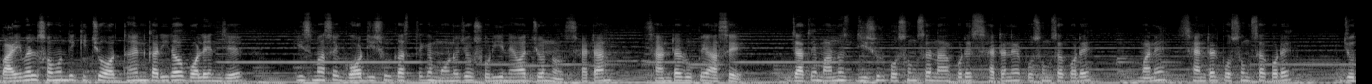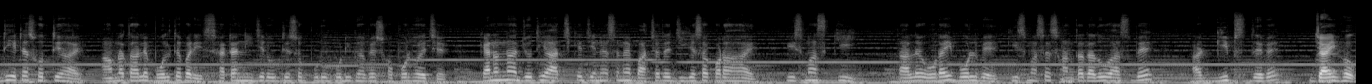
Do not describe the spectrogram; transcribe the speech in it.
বাইবেল সম্বন্ধে কিছু অধ্যয়নকারীরাও বলেন যে ক্রিসমাসে গড যিশুর কাছ থেকে মনোযোগ সরিয়ে নেওয়ার জন্য স্যাটান সান্টা রূপে আসে, যাতে মানুষ যিশুর প্রশংসা না করে স্যাটানের প্রশংসা করে মানে স্যান্টার প্রশংসা করে। যদি এটা সত্যি হয়, আমরা তাহলে বলতে পারি স্যাটান নিজের উদ্দেশ্য পুরোপুরিভাবে সফল হয়েছে। কেননা যদি আজকে জেনারেশনের বাচ্চাদের জিজ্ঞাসা করা হয় ক্রিসমাস কী? তাহলে ওরাই বলবে ক্রিসমাসে সান্তা দাদু আসবে আর গিফটস দেবে। যাই হোক,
